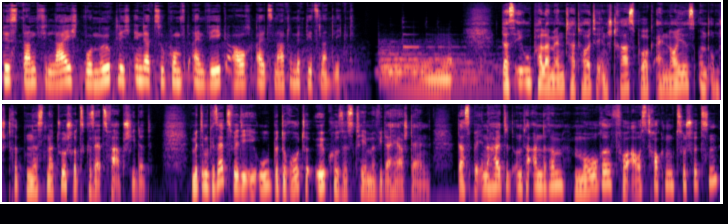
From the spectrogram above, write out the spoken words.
bis dann vielleicht womöglich in der Zukunft ein Weg auch als NATO-Mitgliedsland liegt. Das EU-Parlament hat heute in Straßburg ein neues und umstrittenes Naturschutzgesetz verabschiedet. Mit dem Gesetz will die EU bedrohte Ökosysteme wiederherstellen. Das beinhaltet unter anderem, Moore vor Austrocknung zu schützen,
